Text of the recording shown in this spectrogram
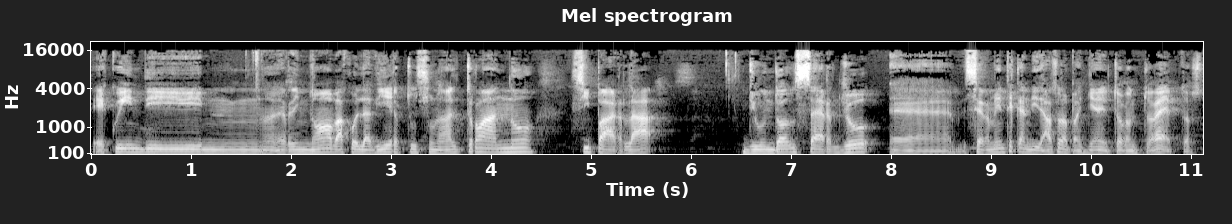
e quindi mh, mm, rinnova con la Virtus un altro anno, si parla di un Don Sergio eh, seriamente candidato alla panchina del Toronto Raptors.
